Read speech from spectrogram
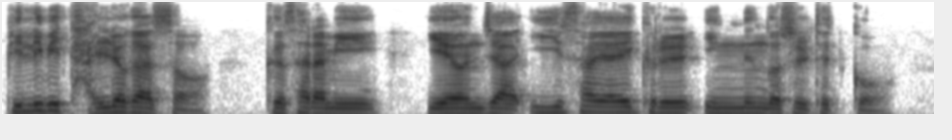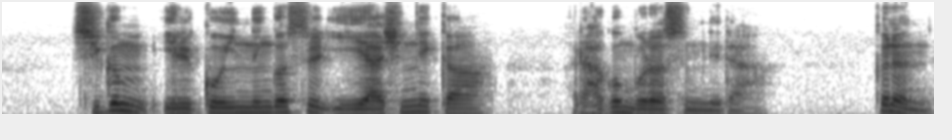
빌립이 달려가서 그 사람이 예언자 이사야의 글을 읽는 것을 듣고 지금 읽고 있는 것을 이해하십니까? 라고 물었습니다. 그는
